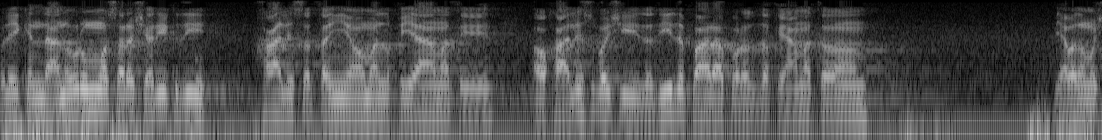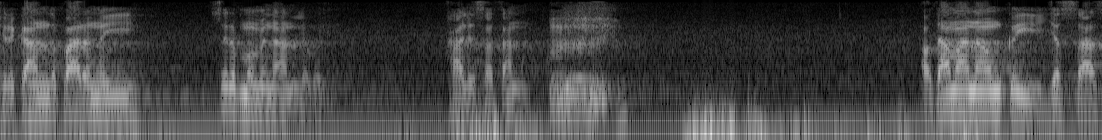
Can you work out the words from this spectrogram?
ولیکن دا نور مو سره شریک دي خالصتا یوم القیامت او خالص بشي د دې لپاره پر د قیامت بیا د مشرکان لپاره نه وي صرف مؤمنان لوي خالصتا او دا معنی هم کوي جساس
